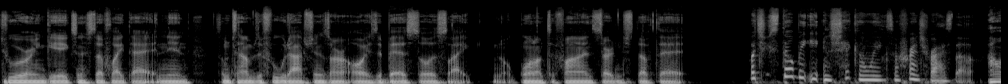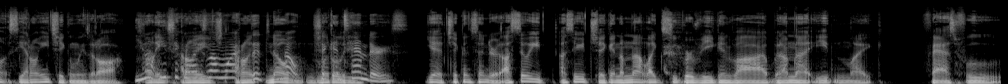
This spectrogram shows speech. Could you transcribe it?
touring gigs and stuff like that, and then sometimes the food options aren't always the best. So it's like you know going out to find certain stuff that But you still be eating chicken wings and French fries though. I don't see. I don't eat chicken wings at all. You I don't, eat chicken wings no more. I don't The- no, no, chicken literally. tenders. Yeah, chicken tenders. I still eat. I still eat chicken. I'm not like super vegan vibe, but I'm not eating like fast food.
